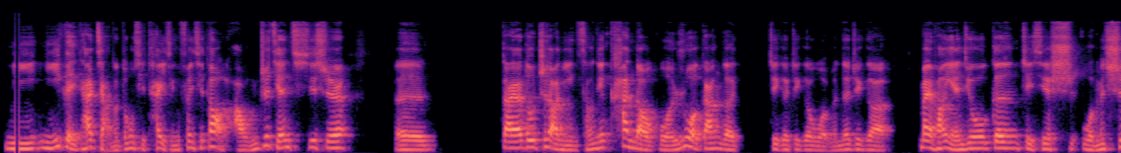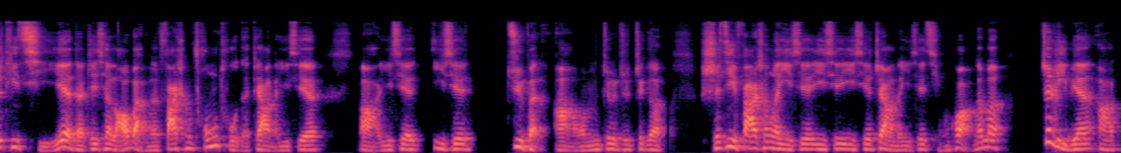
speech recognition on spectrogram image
你你给他讲的东西他已经分析到了啊。我们之前其实，呃，大家都知道，你曾经看到过若干个这个这个我们的这个卖方研究跟这些实我们实体企业的这些老板们发生冲突的这样的一些啊一些一些剧本啊，我们就是这个实际发生了一些一些一些这样的一些情况。那么这里边啊。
